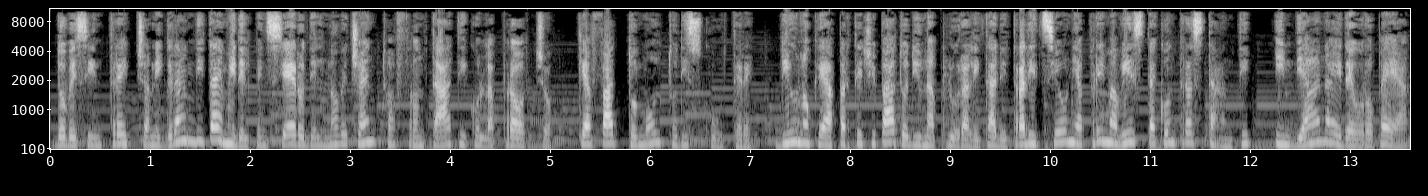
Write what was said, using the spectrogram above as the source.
dove si intrecciano i grandi temi del pensiero del Novecento affrontati con l'approccio, che ha fatto molto discutere, di uno che ha partecipato di una pluralità di tradizioni a prima vista contrastanti, indiana ed europea,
